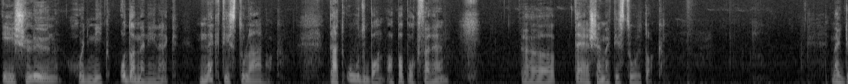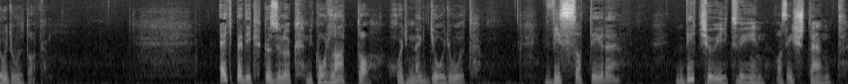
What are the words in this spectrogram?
és lőn, hogy míg oda menének, megtisztulának. Tehát útban a papok fele ö, teljesen megtisztultak. Meggyógyultak. Egy pedig közülök, mikor látta, hogy meggyógyult, visszatére, dicsőítvén az Istent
